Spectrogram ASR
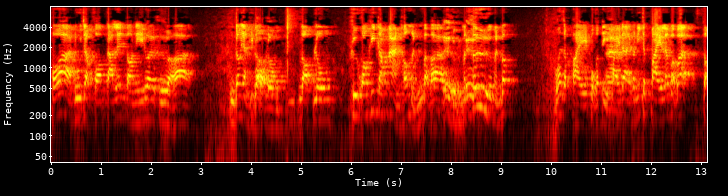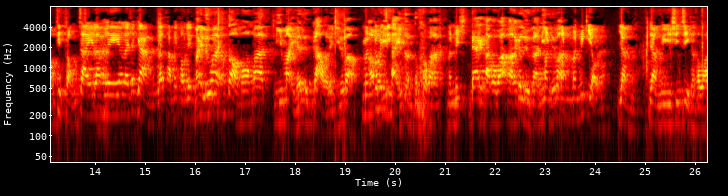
เพราะว่าดูจากฟอร์มการเล่นตอนนี้ด้วยคือแบบว่าก็อย่างที่บอกดรอปลงดรอปลง คือความคิดคำอ่านเขาเหมือนแบบว่าตื้อมันตื้อเหมือนแบบว่าจะไปปกติอ่าไปได้คราวนี้จะไปแล้วแบบว่า สองจิตสองใจลังเลอะไรสักอย่าง แล้วทำให้เขาเล่นไม่หรือว่าน้องต่อมองว่ามีใหม่และลืมเก่าอะไรอย่างนี้หรือเปล่ามันก็ไม่จริงเอานิสัยส่วนตัวมามันไม่ได้คาภาวะมาแล้วก็ลืมนานี่มันหรือเปล่ามันมันไม่เกี่ยวนะอย่างอย่างมีชินจิคาคาวะ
